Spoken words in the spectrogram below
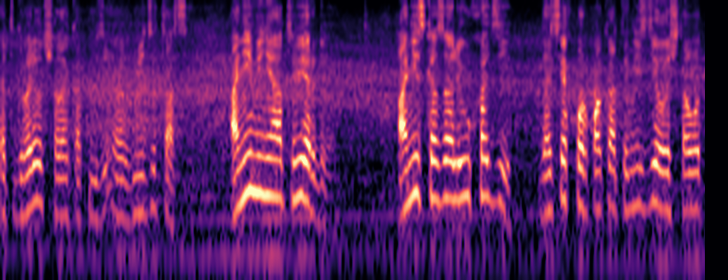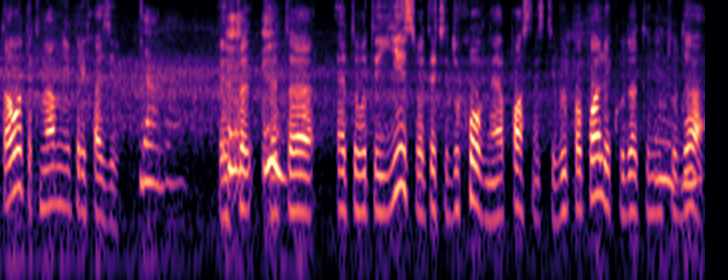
Это говорил человек в медитации. Они меня отвергли. Они сказали, уходи, до тех пор, пока ты не сделаешь того-того, то к нам не приходи. Да, да. Это, это, это вот и есть вот эти духовные опасности. Вы попали куда-то не туда.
